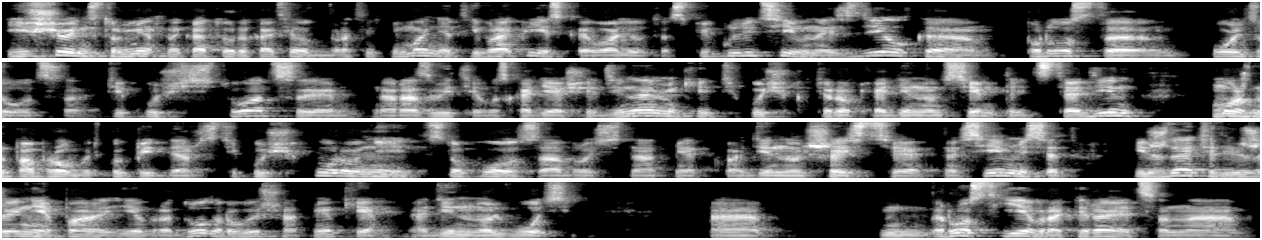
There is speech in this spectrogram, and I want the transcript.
еще инструмент, на который хотел бы обратить внимание, это европейская валюта. Спекулятивная сделка, просто пользоваться текущей ситуацией, развития восходящей динамики, текущей котировки 1.0731, Можно попробовать купить даже с текущих уровней, стоп-лосс забросить на отметку 1.0670 и ждать движения пары евро-доллар выше отметки 1.08. Рост евро опирается на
